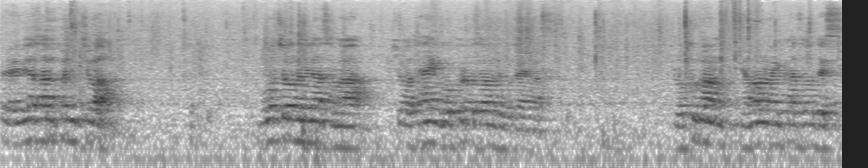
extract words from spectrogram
えー、皆さんこんにちは。傍聴の皆様今日は大変ご苦労様でございます。6番山上和夫です。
